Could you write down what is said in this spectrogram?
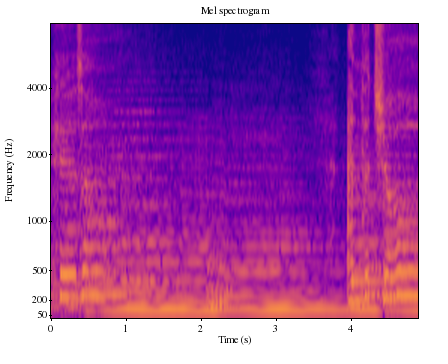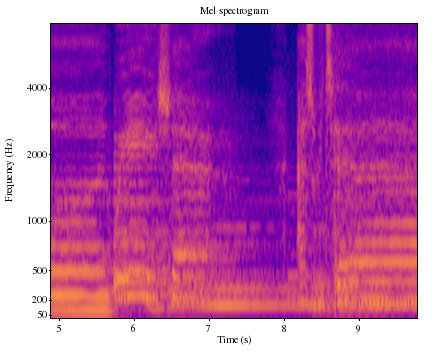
His own. And the joy we share as we tell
